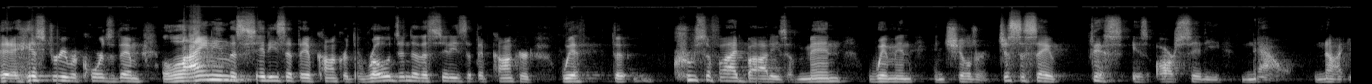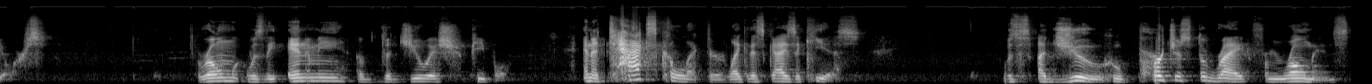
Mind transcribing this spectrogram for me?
Uh, history records them lining the cities that they've conquered, the roads into the cities that they've conquered, with the crucified bodies of men, women, and children, just to say, this is our city now, not yours. Rome was the enemy of the Jewish people. And a tax collector like this guy Zacchaeus was a Jew who purchased the right from Romans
